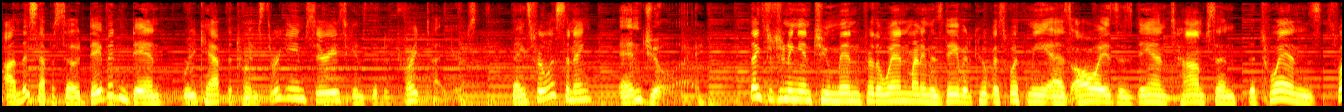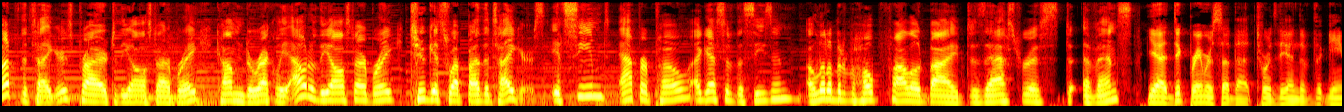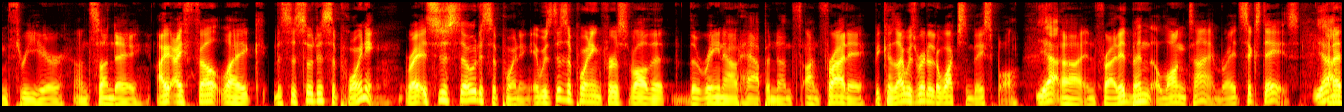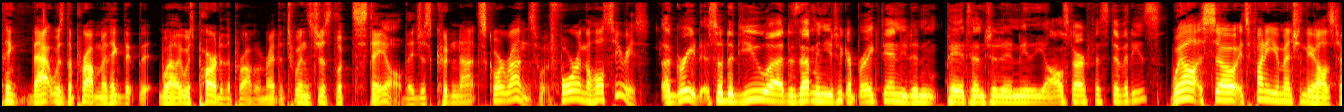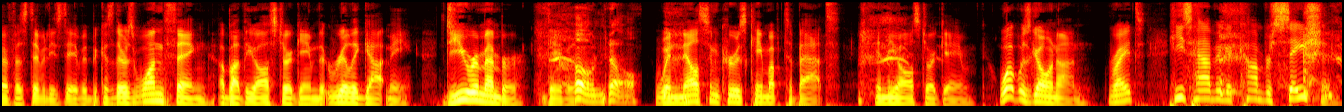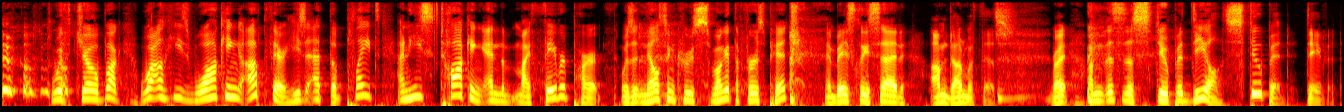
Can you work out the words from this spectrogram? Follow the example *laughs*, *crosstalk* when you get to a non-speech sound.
On this episode, David and Dan recap the Twins' three-game series against the Detroit Tigers. Thanks for listening. Enjoy. Thanks for tuning in to Men for the Win. My name is David Kufis. With me, as always, is Dan Thompson. The Twins swept the Tigers prior to the All Star break, come directly out of the All Star break to get swept by the Tigers. It seemed apropos, I guess, of the season. A little bit of hope followed by disastrous d- events. Yeah, Dick Bremer said that towards the end of the game three here on Sunday. I, I felt like this is so disappointing, right? It's just so disappointing. It was disappointing, first of all, that the rainout happened on on Friday because I was ready to watch some baseball. Yeah. Uh, in Friday, it'd been a long time, right? Six days. Yeah. And I think that was the problem. I think that well, it was part of the problem, right? The Twins just looked stale. They just could not score runs. What four in the whole series? Agreed. So, did you? Uh, does that mean you took a break, Dan? You didn't pay attention to any of the All Star festivities? Well, so it's funny you mentioned the All Star festivities, David, because there's one thing about the All Star game that really got me. Do you remember, David? *laughs* Oh no! when Nelson Cruz came up to bat in the All Star game. What was going on, right? He's having a conversation *laughs* with Joe Buck while he's walking up there. He's at the plate and he's talking. And the, my favorite part was that Nelson Cruz swung at the first pitch and basically said, I'm done with this, right? Um, this is a stupid deal. Stupid, David.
